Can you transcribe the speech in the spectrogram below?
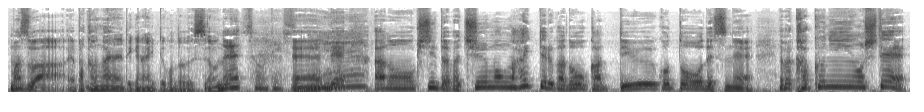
まずは、やっぱ考えないといけないってことですよね。そうですねえーで、あのーきちんとやっぱり注文が入ってるかどうかっていうことをですね、やっぱり確認をして、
